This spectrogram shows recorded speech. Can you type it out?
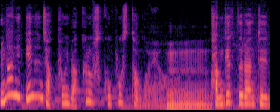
유난히 띄는 작품이 마크로스코 포스터인 거예요. 음. 관객들한테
